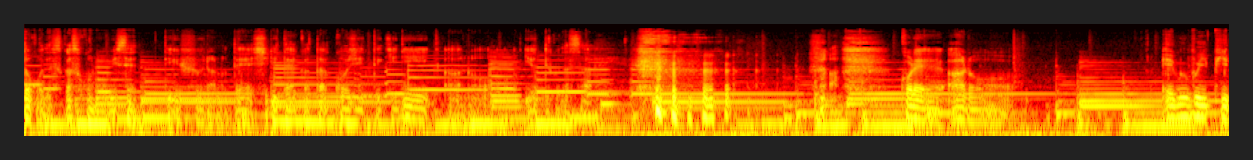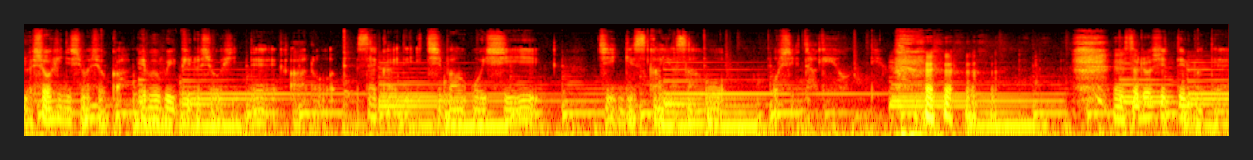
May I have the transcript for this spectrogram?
どこですか？そこのお店っていう風なので知りたい方は個人的にあの言ってください。あこれあの MVP の商品にしましょうか。MVP の商品であの世界で一番美味しいジンギスカン屋さんを教えてあげようっていう。それを知っているので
